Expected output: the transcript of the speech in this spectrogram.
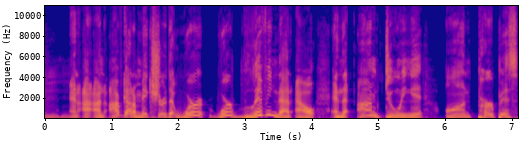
Mm-hmm. And, I, and I've got to make sure that we're we're living that out and that I'm doing it on purpose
